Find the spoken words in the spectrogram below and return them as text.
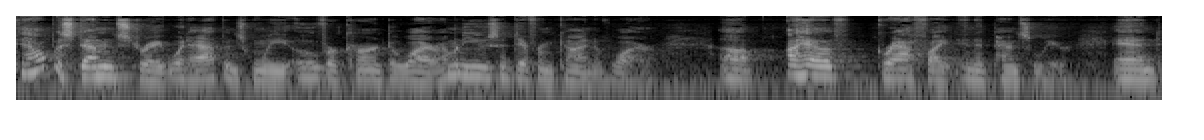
To help us demonstrate what happens when we overcurrent a wire, I'm going to use a different kind of wire. Uh, I have graphite in a pencil here, and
